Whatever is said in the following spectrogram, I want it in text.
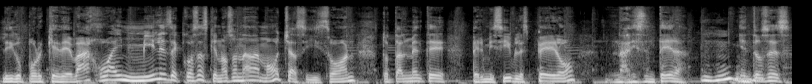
le digo, porque debajo hay miles de cosas que no son nada mochas y son totalmente permisibles, pero nadie se entera. Y entonces,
